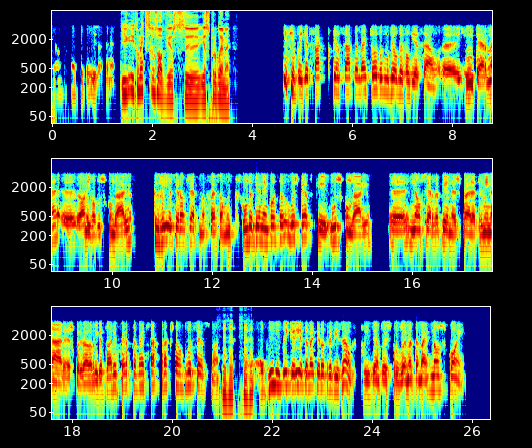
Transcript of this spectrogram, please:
Exatamente. E, e, como é que se resolve esse, esse problema? Isso implica, de facto, pensar também todo o modelo de avaliação uh, interna, uh, ao nível do secundário, que deveria ser objeto de uma reflexão muito profunda, tendo em conta o aspecto que o secundário uh, não serve apenas para terminar a escolaridade obrigatória, serve também, de facto, para a questão do acesso. Não é? Aqui implicaria também ter outra visão. Por exemplo, esse problema também não se põe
